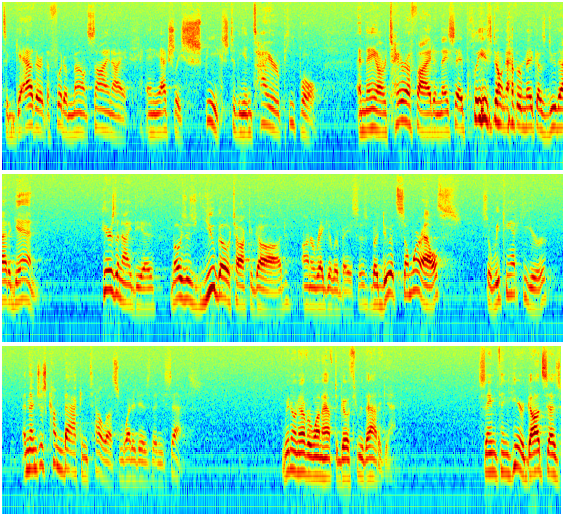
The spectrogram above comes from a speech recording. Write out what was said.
to gather at the foot of Mount Sinai, and he actually speaks to the entire people. And they are terrified and they say, Please don't ever make us do that again. Here's an idea Moses, you go talk to God on a regular basis, but do it somewhere else so we can't hear and then just come back and tell us what it is that he says. We don't ever want to have to go through that again. Same thing here. God says,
